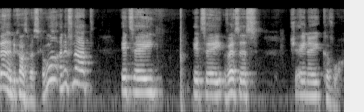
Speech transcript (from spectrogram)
Then it becomes a veskavua, and if not, it's a it's a veses she'ene kavua.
